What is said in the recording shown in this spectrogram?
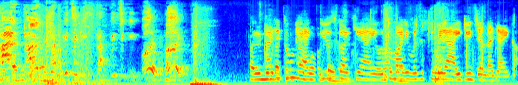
ढाई ढाई ढक्की चिकी ढक्की चिकी। ओए हाय अरे नुबड़ा तुम हैक यूज़ करके आए हो तुम्हारी वजह से मेरा आईडी चला जाएगा।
